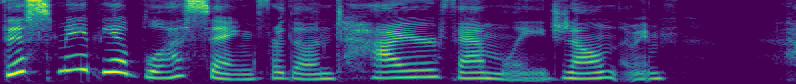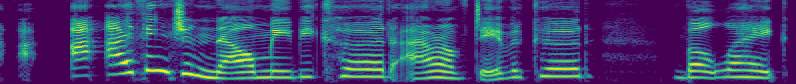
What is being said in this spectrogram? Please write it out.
This may be a blessing for the entire family. Jenelle, I mean, I, I I think Jenelle maybe could. I don't know if David could, but like,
